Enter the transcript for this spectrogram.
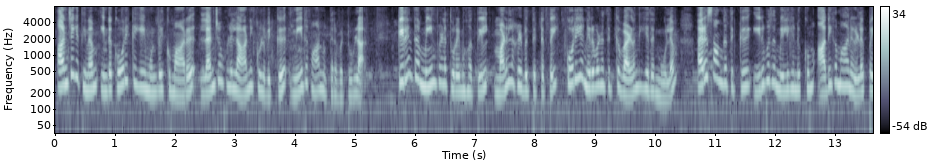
அன்றைய தினம் இந்த கோரிக்கையை முன்வைக்குமாறு லஞ்ச ஊழல் ஆணைக்குழுவிற்கு நீதவான் உத்தரவிட்டுள்ளார். கிரிந்த மீன்வள துறைமுகத்தில் மணல் அகழ்வு திட்டத்தை கொரிய நிறுவனத்திற்கு வழங்கியதன் மூலம் அரசாங்கத்திற்கு இருபது மில்லியனுக்கும் அதிகமான இழப்பை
